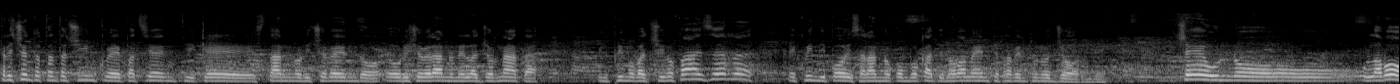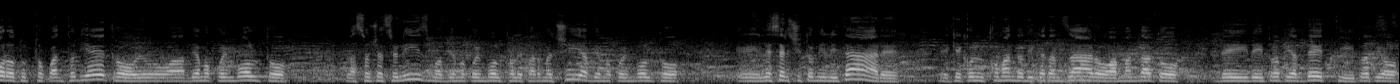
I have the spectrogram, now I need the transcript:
385 pazienti che stanno ricevendo o riceveranno nella giornata il primo vaccino Pfizer e quindi poi saranno convocati nuovamente fra 21 giorni. C'è un, un lavoro tutto quanto dietro, abbiamo coinvolto l'associazionismo, abbiamo coinvolto le farmacie, abbiamo coinvolto eh, l'esercito militare eh, che con il comando di Catanzaro ha mandato dei, dei propri addetti proprio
